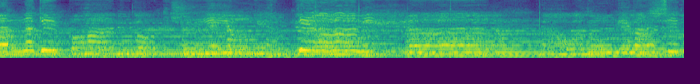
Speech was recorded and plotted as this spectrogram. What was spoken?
밤낮 기뻐하는 것 주의 영이 함께함이라. 나와 동행하시고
